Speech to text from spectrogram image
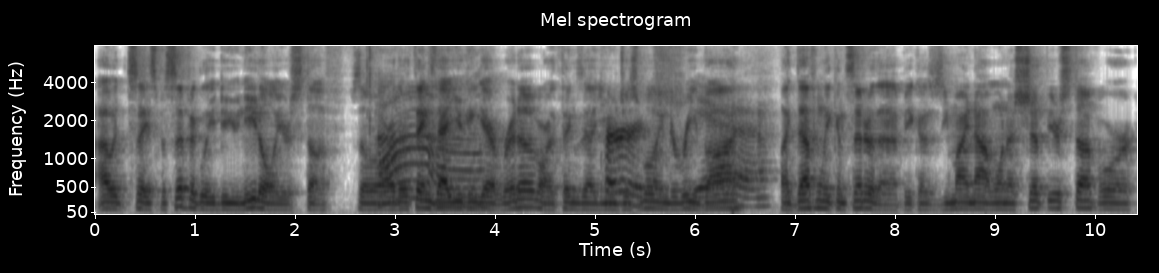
I would say specifically, do you need all your stuff? So are there things that you can ah. get rid of? Are there things that you're just willing to rebuy? yeah. Like definitely consider that because you might not want to ship your stuff or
